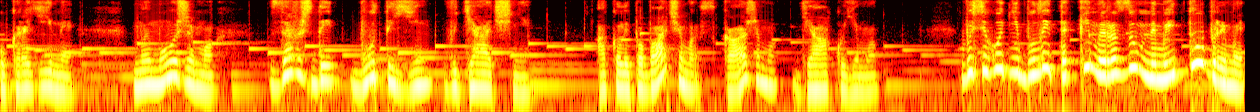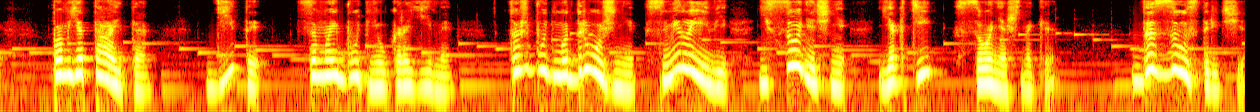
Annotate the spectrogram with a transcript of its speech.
України. Ми можемо завжди бути їм вдячні. А коли побачимо, скажемо дякуємо. Ви сьогодні були такими розумними і добрими. Пам'ятайте, діти це майбутнє України. Тож будьмо дружні, сміливі і сонячні, як ті соняшники. До зустрічі!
